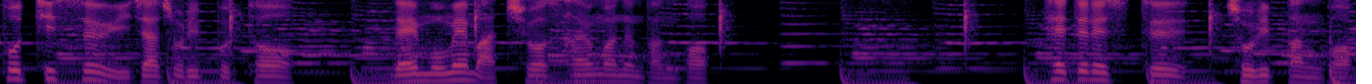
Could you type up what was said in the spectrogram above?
포티스 의자 조립부터 내 몸에 맞추어 사용하는 방법. 헤드레스트 조립 방법.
